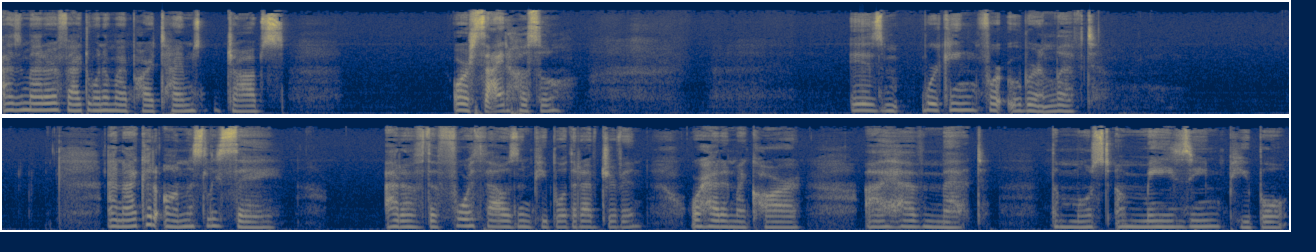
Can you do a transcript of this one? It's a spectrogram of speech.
As a matter of fact, one of my part time jobs or side hustle is working for Uber and Lyft. And I could honestly say, out of the 4,000 people that I've driven or had in my car, I have met the most amazing people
